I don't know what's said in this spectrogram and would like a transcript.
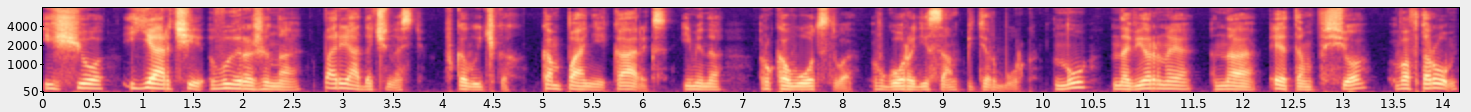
Еще ярче выражена порядочность в кавычках компании Карекс, именно руководство в городе Санкт-Петербург. Ну, наверное, на этом все во втором,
